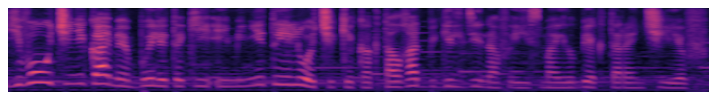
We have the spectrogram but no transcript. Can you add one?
Его учениками были такие именитые летчики, как Талгат Бегельдинов и Исмаилбек Таранчиев.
